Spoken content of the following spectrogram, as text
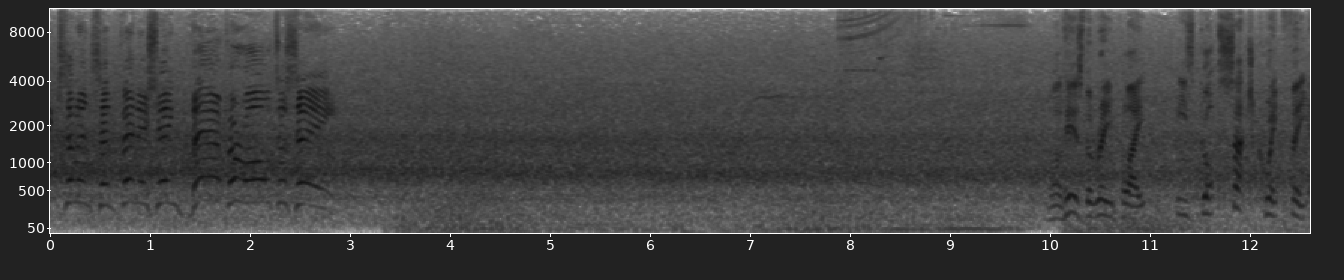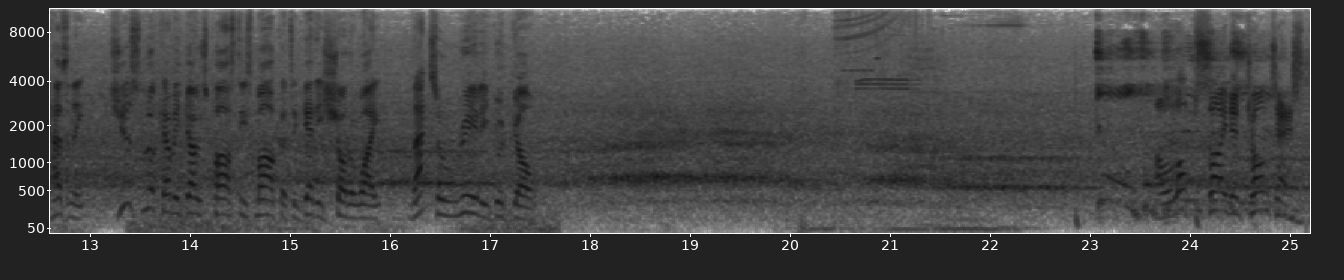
Excellence in finishing, there for all to see. here's the replay. He's got such quick feet, hasn't he? Just look how he goes past his marker to get his shot away. That's a really good goal. A lopsided contest,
